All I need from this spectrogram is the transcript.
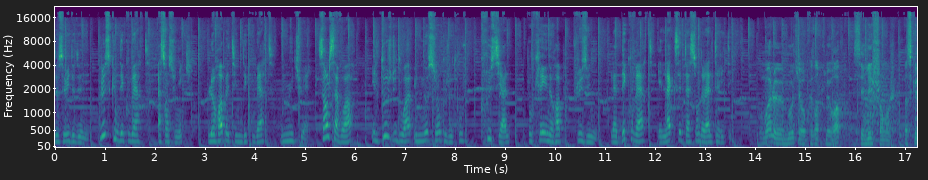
de celui de Denis. Plus qu'une découverte à sens unique, l'Europe est une découverte mutuelle. Sans le savoir, il touche du doigt une notion que je trouve cruciale pour créer une Europe plus unie, la découverte et l'acceptation de l'altérité. Pour moi, le mot qui représente l'Europe, c'est l'échange. Parce que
